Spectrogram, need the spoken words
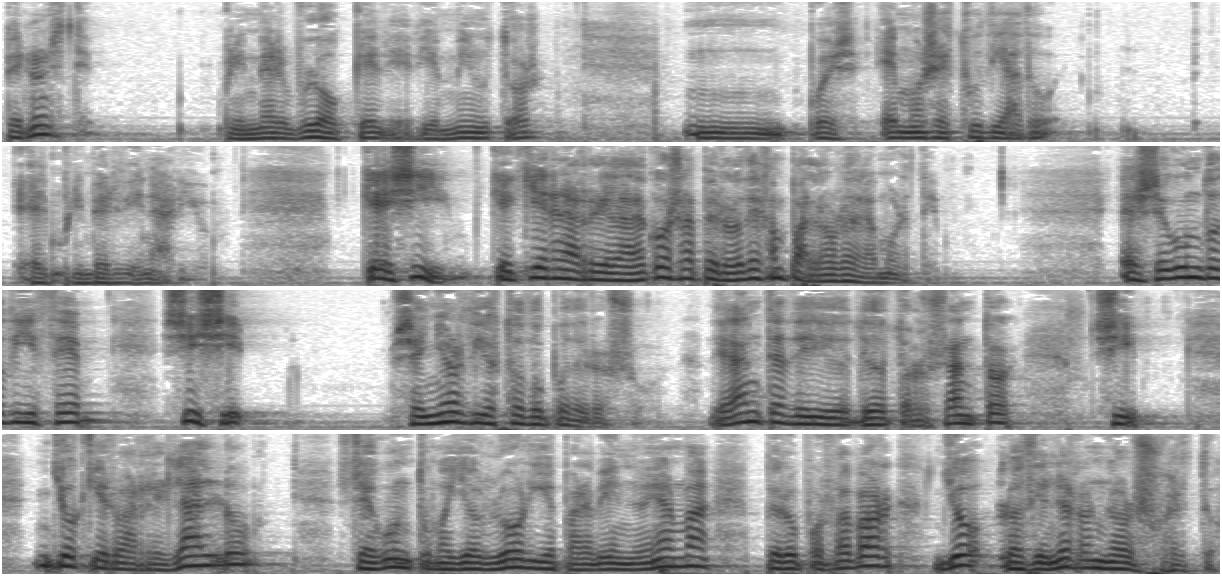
pero en este primer bloque de 10 minutos, mm, pues hemos estudiado el primer binario. Que sí, que quieren arreglar la cosa, pero lo dejan para la hora de la muerte. El segundo dice, sí, sí, Señor Dios Todopoderoso, delante de, otros santos, sí, yo quiero arreglarlo según tu mayor gloria para bien de mi alma, pero por favor, yo los dineros no los suelto.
